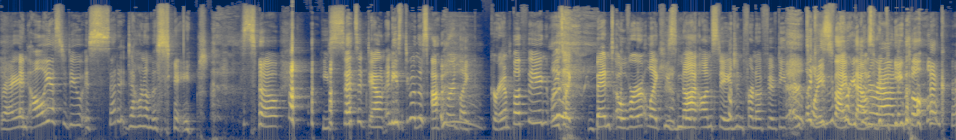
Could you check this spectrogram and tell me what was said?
right. and all he has to do is set it down on the stage. so he sets it down and he's doing this awkward like grandpa thing where he's like bent over like he's not on stage in front of 50 or Like he's 25,000 creeping around in the people.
